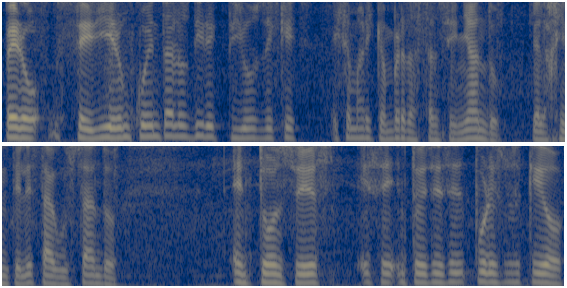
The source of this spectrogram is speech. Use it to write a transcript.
Pero se dieron cuenta los directivos de que ese marica en verdad está enseñando y a la gente le está gustando. Entonces, ese, entonces ese- por eso se quedó.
